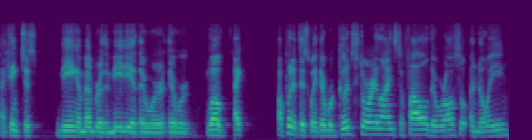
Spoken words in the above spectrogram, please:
I think just being a member of the media, there were there were well, I I'll put it this way: there were good storylines to follow. There were also annoying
